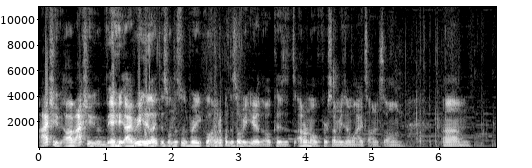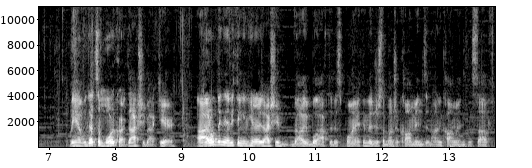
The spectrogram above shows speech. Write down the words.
Actually, I'm actually very, I really like this one. This one's pretty cool. I'm gonna put this over here though, because I don't know for some reason why it's on its own. Um, but yeah, we got some more cards actually back here. Uh, I don't think anything in here is actually valuable after this point. I think they're just a bunch of commons and uncommons and stuff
